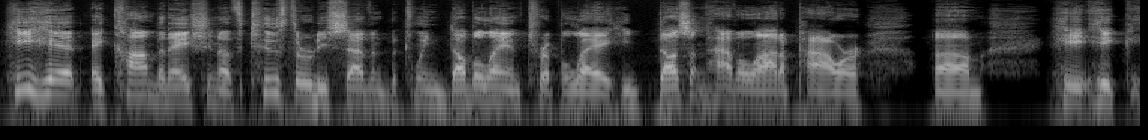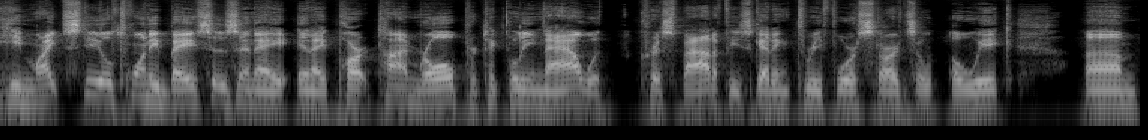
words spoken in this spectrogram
He hit a combination of 237 between double A and triple A. He doesn't have a lot of power. Um, he, he, he might steal 20 bases in a, in a part-time role, particularly now with Chris Batt if he's getting three, four starts a, a week. Um,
